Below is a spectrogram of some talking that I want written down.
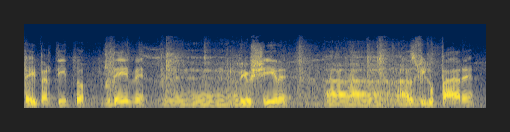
e il partito deve eh, riuscire a, a sviluppare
